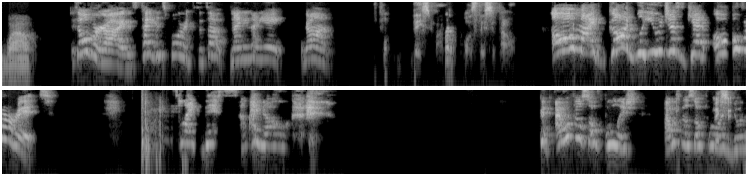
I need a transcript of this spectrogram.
Wow. It's over, guys. Titan Sports, it's up. 1998. We're gone. This man, what's this about? Oh my God, will you just get over it? It's like this. I know. I would feel so foolish. I would feel so foolish Listen, doing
